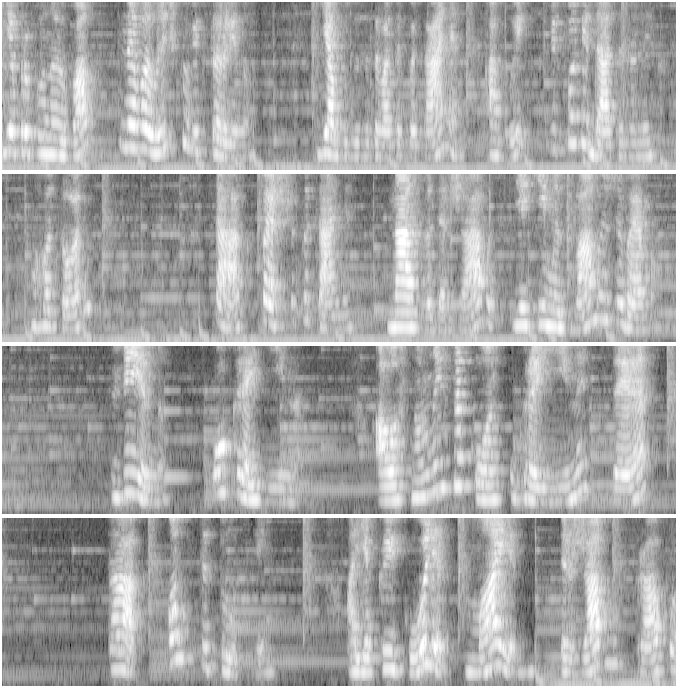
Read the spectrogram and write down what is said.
я пропоную вам невеличку вікторину. Я буду задавати питання, а ви відповідати на них. Готові? Так, перше питання. Назва держави, в якій ми з вами живемо. Вірно, Україна. А основний закон України це так, Конституція. А який колір має державний прапор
